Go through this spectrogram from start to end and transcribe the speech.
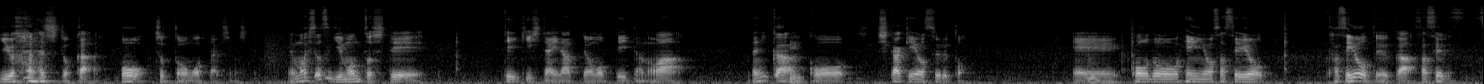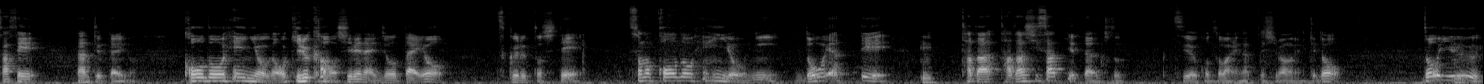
いう話とかをちょっと思ったりしました。でもう一つ疑問として提起したいなって思っていたのは何かこう仕掛けをすると、えー行動を変容させようさせようというかさせるさせなんて言ったらいいの？行動変容が起きるかもしれない状態を作るとしてその行動変容にどうやってうん。ただ正しさって言ったらちょっと強い言葉になってしまうんやけどどういう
